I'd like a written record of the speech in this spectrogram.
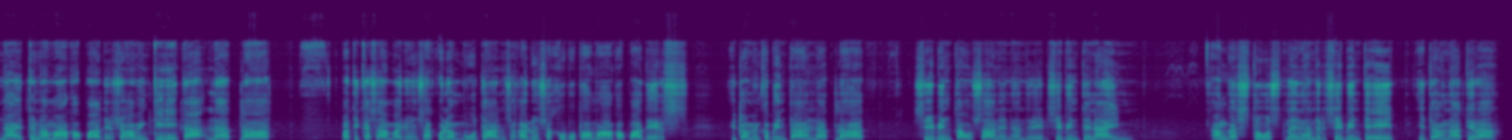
Na ito na mga kapaders, yung aming kinita, lahat-lahat. Pati kasama dun sa kulambutan, saka dun sa kupo pa mga kapaders. Ito aming kabintahan lahat-lahat. 7,979. Ang gastos, 978. Ito ang natira,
